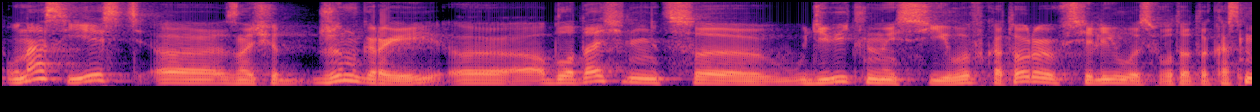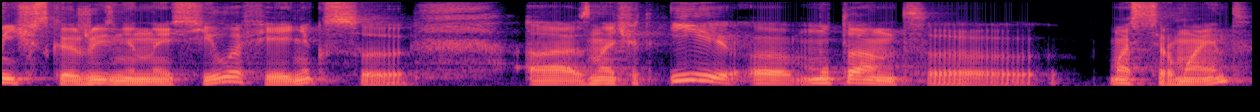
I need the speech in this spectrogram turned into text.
У нас есть, э, значит, Джин Грей, э, обладательница удивительной силы, в которую вселилась вот эта космическая жизненная сила, Феникс. э, а, Значит, и э, мутант э, Мастермайнд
